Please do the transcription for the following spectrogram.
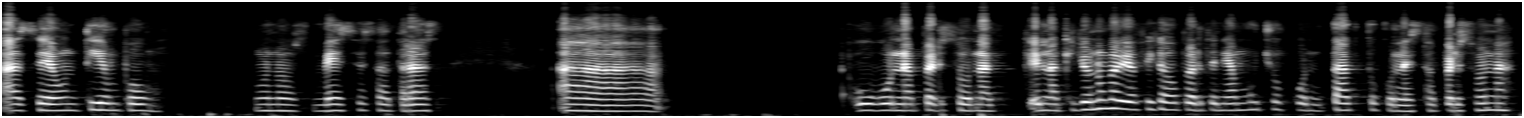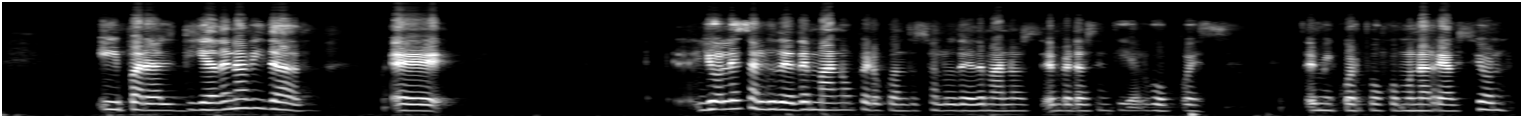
hace un tiempo, unos meses atrás, uh, hubo una persona en la que yo no me había fijado, pero tenía mucho contacto con esta persona. Y para el día de Navidad, eh, yo le saludé de mano, pero cuando saludé de manos, en verdad sentí algo, pues, en mi cuerpo como una reacción.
